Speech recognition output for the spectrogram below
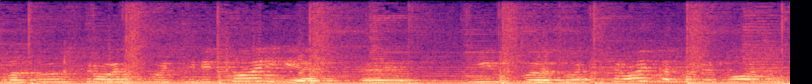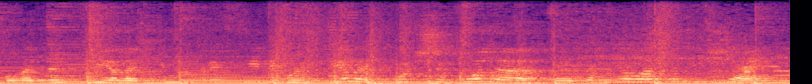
благоустройству территории э, и в горстрой, который должен был это сделать. И мы просили его сделать больше года, э, кормила с обещаниями.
